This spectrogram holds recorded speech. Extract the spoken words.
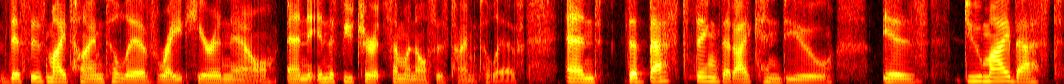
This is my time to live right here and now. And in the future, it's someone else's time to live. And the best thing that I can do is do my best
